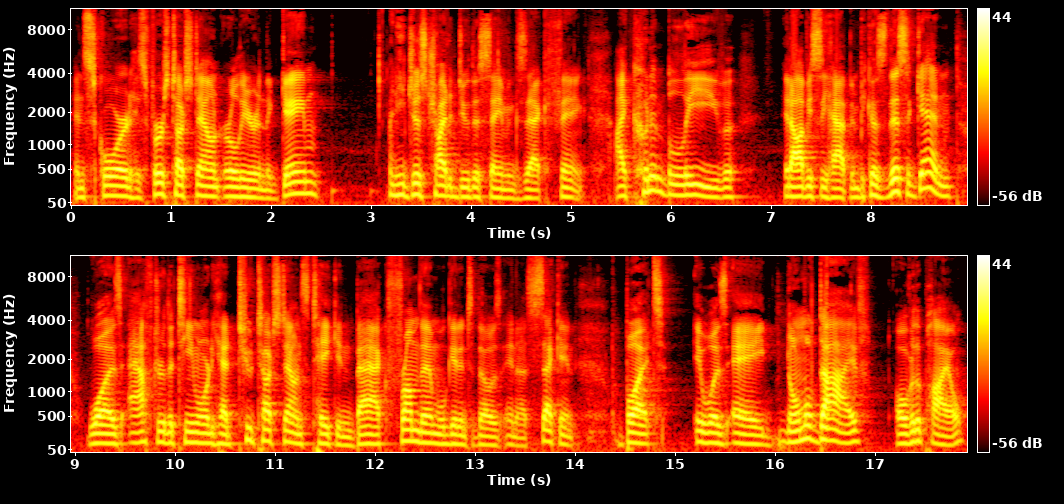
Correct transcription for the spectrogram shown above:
and scored his first touchdown earlier in the game. And he just tried to do the same exact thing. I couldn't believe it obviously happened because this, again, was after the team already had two touchdowns taken back from them. We'll get into those in a second. But it was a normal dive over the pile.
